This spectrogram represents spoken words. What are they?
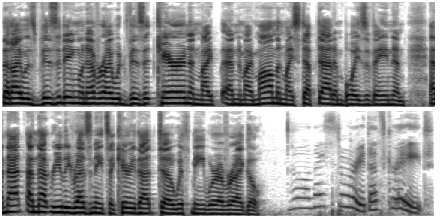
that I was visiting. Whenever I would visit Karen and my and my mom and my stepdad in Boissevain, and and that and that really resonates. I carry that uh, with me wherever I go. Oh, nice story. That's great.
